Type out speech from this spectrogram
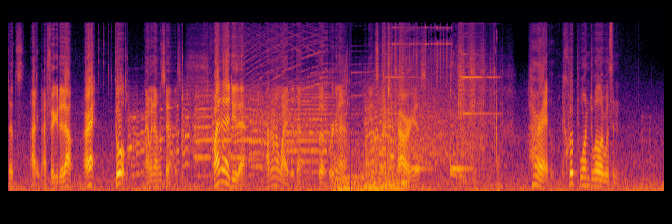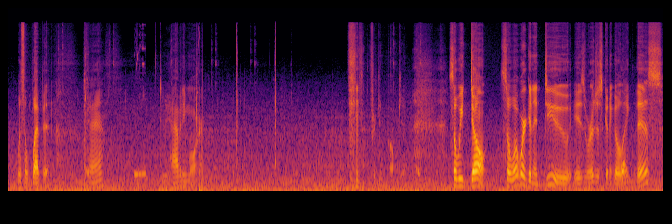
that's I, I figured it out. Alright, cool. Now we know who is. Why did I do that? I don't know why I did that, but we're gonna need some extra power, I guess. Alright, equip one dweller with an with a weapon. Okay. Do we have any more? Freaking pumpkin. So we don't. So what we're gonna do is we're just gonna go like this,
